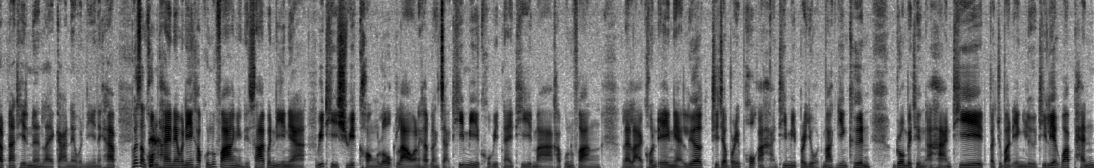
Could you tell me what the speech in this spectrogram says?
รับหน้าที่ดำเนินรายการในวันนี้นะครับเพื่อสังคมไทยในวันนี้ครับคุณผู้ฟังอย่างที่ทราบกันดีเนี่ยวิถีชีวิตของโลกเรานะครับหลังจากที่มีโควิด -19 มาครับคุณผู้ฟังหลาย ๆ คนเองเนี่ยเลือกที่จะบริโภคอาหารที่มีประโยชน์มากยิ่งขึ้น รวมไปถึงอาหารที่ปัจจุบันเองหรือที่เรียกว่า plant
